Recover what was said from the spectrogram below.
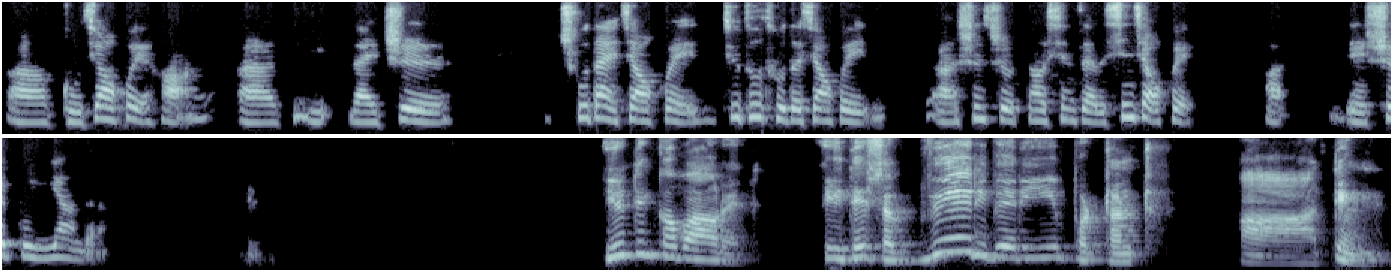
啊古教会哈啊，以乃至初代教会、基督徒的教会啊，甚至到现在的新教会啊，也是不一样的。 You think about it. It is a very, very important uh, thing.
